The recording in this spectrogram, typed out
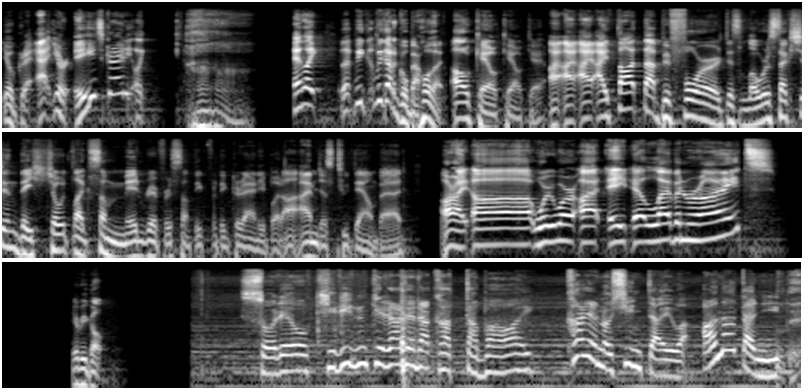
Yo, at your age, Granny? Like. And like, like, we, we gotta go back. Hold on. Okay, okay, okay. I, I I- I thought that before this lower section they showed like some midriff or something for the granny, but I, I'm just too down bad. All right, uh, we were at 811, right? Here we go. それを切り抜けられなかった場合彼の身体はあなたにで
